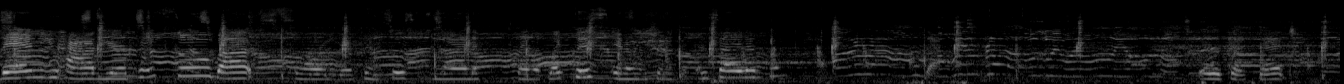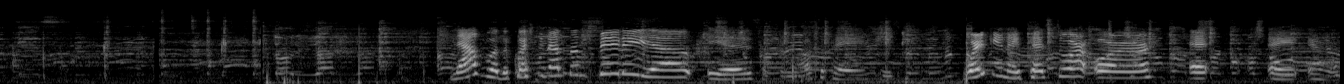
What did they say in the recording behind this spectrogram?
Then you have your pencil box for your pencils and they look like this and I'm going to show you the inside of them. Look like that. Now for the question of the video is, lost the page, is work in a pet store or at a animal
